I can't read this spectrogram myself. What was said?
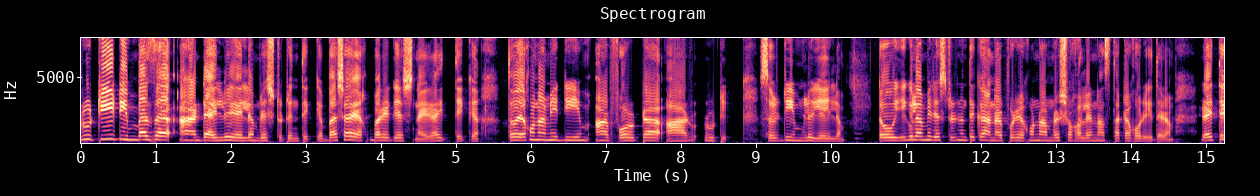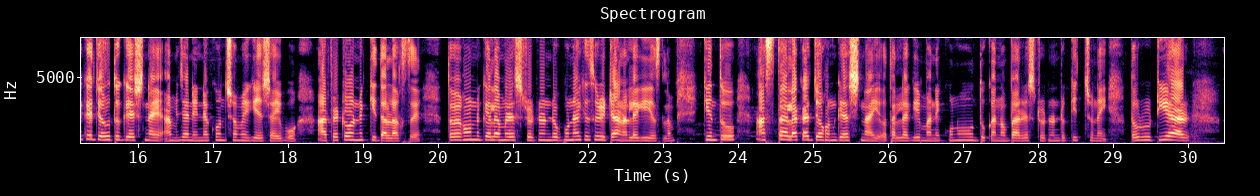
রুটি, ডিম ভাজা আর ডাইল লই আইলাম রেস্টুরেন্ট থেকে। বাসায় একবারে গ্যাস নাই রাইত থেকে। তো এখন আমি ডিম আর পরোটা আর রুটি সরি ডিম লই আইলাম। তো এগুলো আমি রেস্টুরেন্ট থেকে আনার পরে এখন আমরা সকালে নাস্তাটা করিয়ে দিলাম। রাত থেকে যেহেতু গ্যাস নাই, আমি জানি না কোন সময় গ্যাস আইব, আর পেটও অনেক কিদা লাগছে। তো এখন গেলাম রেস্টুরেন্টে বোনা কিছু আনা লাগি গেছিলাম। কিন্তু আস্তা এলাকার যখন গ্যাস নাই, ওটার লাগে মানে কোনো দোকানও বা রেস্টুরেন্টও কিচ্ছু নাই। তো রুটি আর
